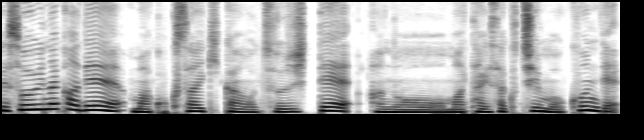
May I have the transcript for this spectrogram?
で、そういう中で、まあ、国際機関を通じて、あの、まあ、対策チームを組んで、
